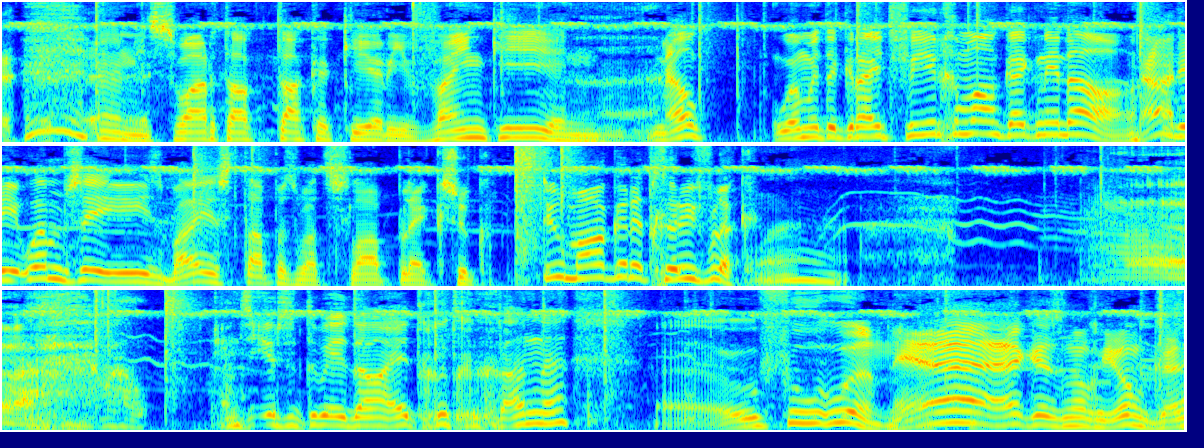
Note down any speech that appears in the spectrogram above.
en die swart tak takke keer die wyntjie en nou oom het 'n great vuur gemaak, kyk net daar. Ja, die oom sê hier's baie stappers wat slaapplek soek. Toe maak dit gerieflik. Ons eerste twee dae het goed gegaan, hè? Uh, hoe voel oom? Ja, ek is nog jonk, hè.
